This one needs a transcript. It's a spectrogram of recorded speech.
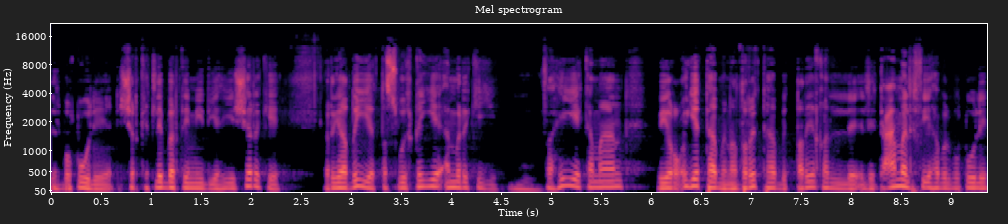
البطولة يعني شركة ليبرتي ميديا هي شركة رياضية تسويقية أمريكية. مم. فهي كمان برؤيتها بنظرتها بالطريقة اللي تعاملت فيها بالبطولة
